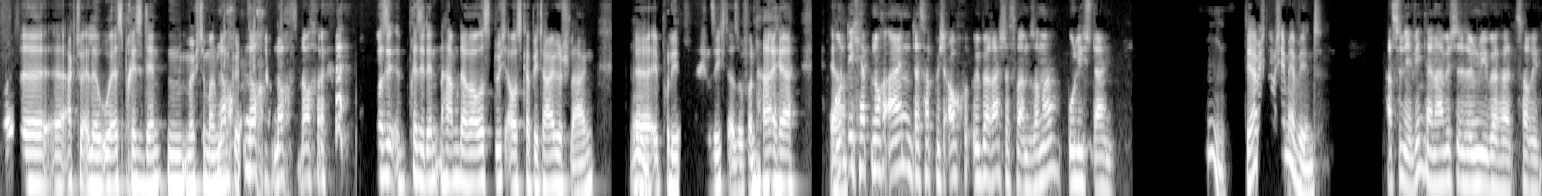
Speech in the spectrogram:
Leute, äh, aktuelle US-Präsidenten möchte man Noch, munkeln, noch, noch, noch. Präsi- Präsidenten haben daraus durchaus Kapital geschlagen, Mhm. äh, in politischer Hinsicht. Also von daher, ja. Und ich habe noch einen, das hat mich auch überrascht, das war im Sommer, Uli Stein. Hm. den habe ich glaube ich eben erwähnt. Hast du den erwähnt? Dann habe ich das irgendwie überhört, sorry.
